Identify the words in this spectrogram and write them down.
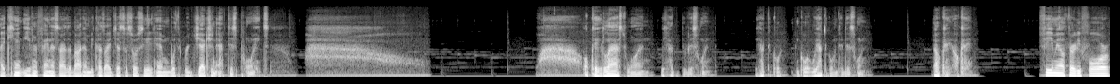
I can't even fantasize about him because I just associate him with rejection at this point. Wow. Wow. Okay, last one. We have to do this one. We have to go go we have to go into this one. Okay, okay. Female 34,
